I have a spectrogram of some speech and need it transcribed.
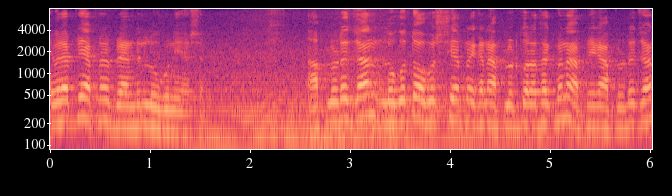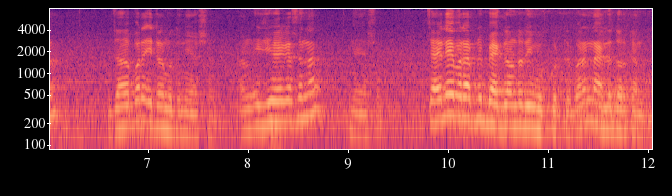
এবার আপনি আপনার ব্র্যান্ডের লোগো নিয়ে আসেন। আপলোডে যান লোগো তো অবশ্যই আপনার এখানে আপলোড করা থাকবে না, আপনি আপলোডে যান, যাওয়ার পরে এটার মধ্যে নিয়ে আসেন। কারণ ইজি হয়ে গেছে না? নিয়ে আসেন। চাইলে এবার আপনি ব্যাকগ্রাউন্ডটা রিমুভ করতে পারেন, নাহলে দরকার নেই।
